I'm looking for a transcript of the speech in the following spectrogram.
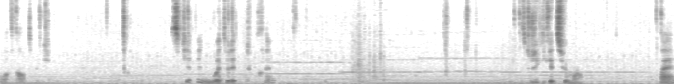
On va faire un truc. Est-ce qu'il y a pas une boîte aux lettres tout près? Est-ce que j'ai cliqué dessus, moi? Ouais.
